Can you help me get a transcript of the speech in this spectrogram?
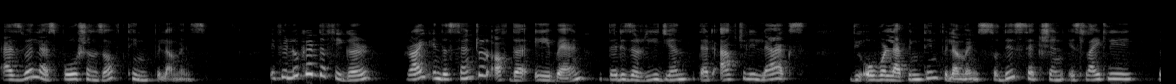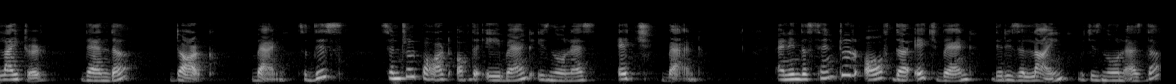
as well as portions of thin filaments. If you look at the figure, right in the center of the A band, there is a region that actually lacks the overlapping thin filaments. So this section is slightly lighter than the dark band. So this central part of the A band is known as H band. And in the center of the H band, there is a line which is known as the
